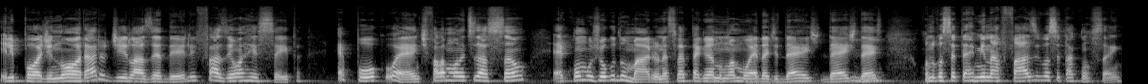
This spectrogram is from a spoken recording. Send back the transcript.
Ele pode, no horário de lazer dele, fazer uma receita. É pouco, é. A gente fala monetização, é como o jogo do Mario, né? Você vai pegando uma moeda de 10, 10, uhum. 10. Quando você termina a fase, você está com 100.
